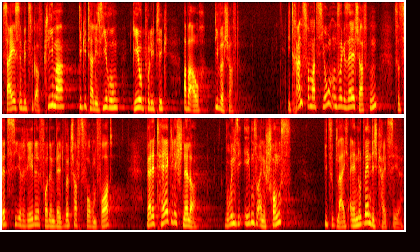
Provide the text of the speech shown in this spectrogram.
sei es in Bezug auf Klima, Digitalisierung, Geopolitik, aber auch die Wirtschaft. Die Transformation unserer Gesellschaften, so setzt sie ihre Rede vor dem Weltwirtschaftsforum fort, werde täglich schneller, worin sie ebenso eine Chance wie zugleich eine Notwendigkeit sehe.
